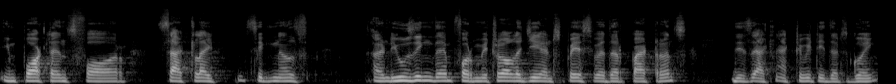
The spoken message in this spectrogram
importance for satellite signals and using them for meteorology and space weather patterns. This activity that's going.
